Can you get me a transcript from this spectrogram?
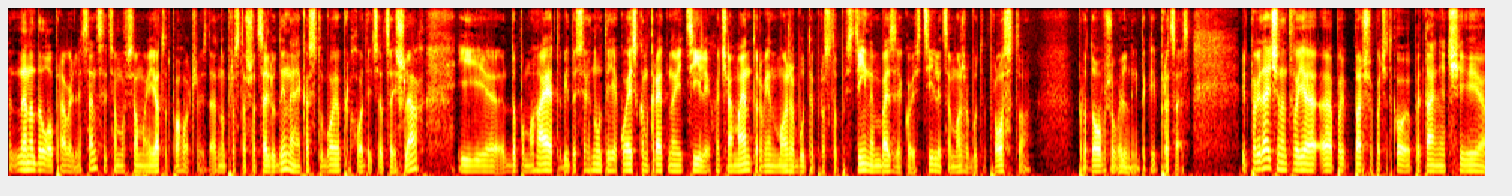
Не надало правильний сенси цьому всьому, і я тут погоджуюсь. Да? Ну просто що це людина, яка з тобою проходить оцей шлях і допомагає тобі досягнути якоїсь конкретної цілі. Хоча ментор він може бути просто постійним, без якоїсь цілі, це може бути просто продовжувальний такий процес. Відповідаючи на твоє е, перше початкове питання, чи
